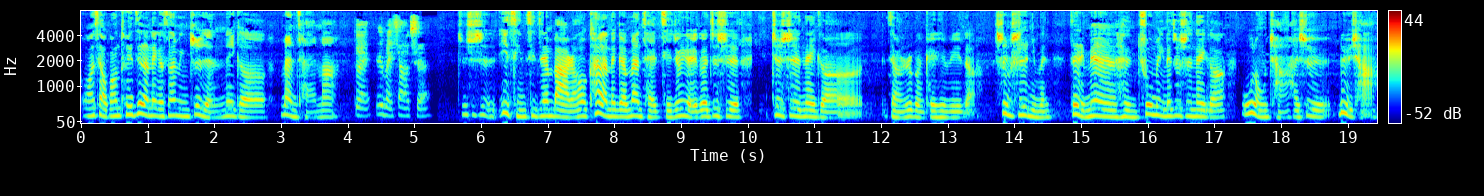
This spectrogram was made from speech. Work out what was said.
王小光推荐的那个三明治人那个漫才吗？对，日本相声。就是是疫情期间吧，然后看了那个漫才，其中有一个就是就是那个讲日本 KTV 的，是不是你们？在里面很出名的就是那个乌龙茶还是绿茶？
